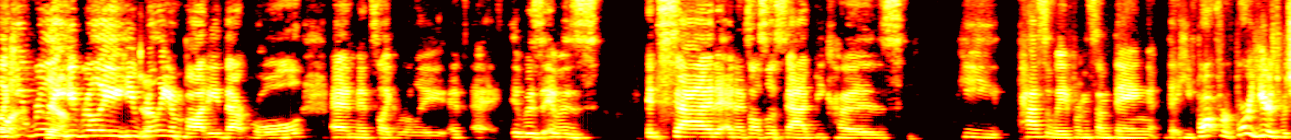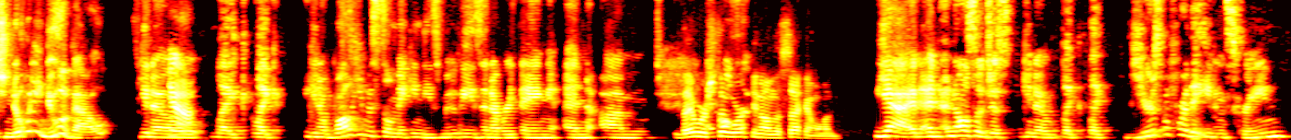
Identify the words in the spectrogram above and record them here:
Like he really, Yeah. he really, he Yeah. really embodied that role, and it's like really, it's it was, it was, it's sad, and it's also sad because he passed away from something that he fought for four years, which nobody knew about. You know, Yeah. like like you know, while he was still making these movies and everything, and um, They were still also- working on the second one. yeah, and, and and also just you know, like like years before they even screen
